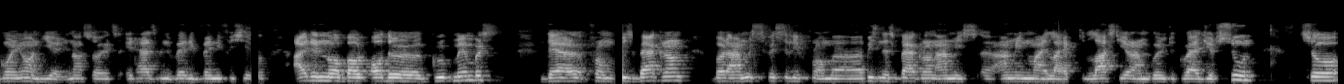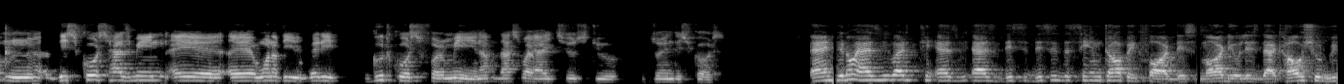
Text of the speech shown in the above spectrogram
going on here. You know, so it's it has been very beneficial. I didn't know about other group members. They're from which background, but I'm especially from a business background. I'm is, I'm in my like last year. I'm going to graduate soon. So um, this course has been a, a one of the very good course for me. You know, that's why I choose to join this course. And you know as we were as as this this is the same topic for this module is that how should we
